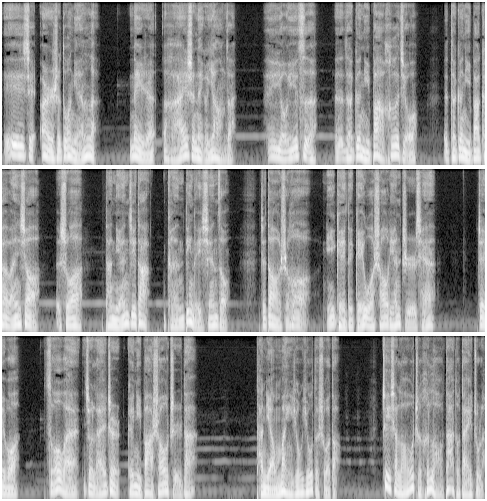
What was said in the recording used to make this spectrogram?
这二十多年了，那人还是那个样子。有一次，他跟你爸喝酒，他跟你爸开玩笑说，他年纪大，肯定得先走。这到时候你给得给我烧点纸钱。这不，昨晚就来这儿给你爸烧纸的。他娘慢悠悠的说道：“这下老者和老大都呆住了，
